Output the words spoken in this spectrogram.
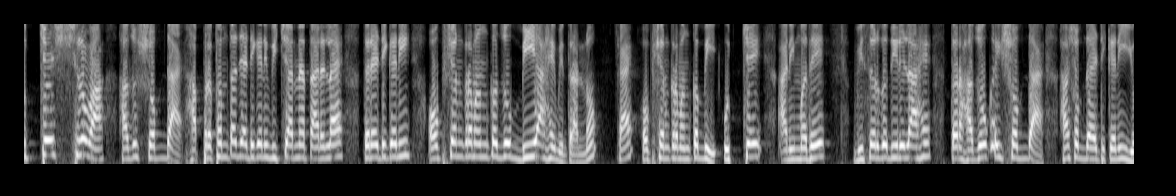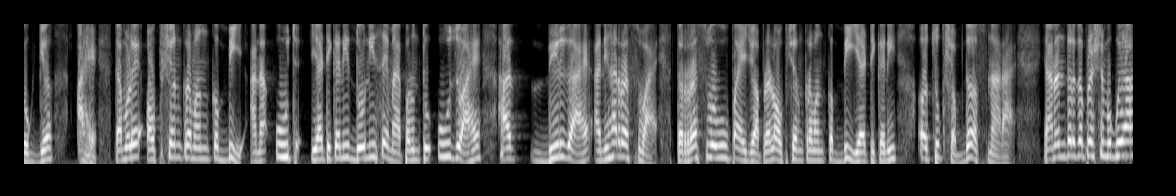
उच्चश्रवा हा जो शब्द आहे हा प्रथमतः या ठिकाणी विचारण्यात आलेला आहे तर या ठिकाणी ऑप्शन क्रमांक जो बी आहे मित्रांनो काय? ऑप्शन क्रमांक बी उच्चे आणि मध्ये विसर्ग दिलेला आहे. तर हा जो काही शब्द आहे हा शब्द या ठिकाणी योग्य आहे. त्यामुळे ऑप्शन क्रमांक बी आणि उज या ठिकाणी दोन्ही सेम आहे परंतु उ जो आहे हा दीर्घ आहे आणि हा रस्व आहे. तर रस्व ऊ पाहिजे आपल्याला ऑप्शन क्रमांक बी या ठिकाणी अचूक शब्द असणार आहे. यानंतरचा प्रश्न बघूया.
